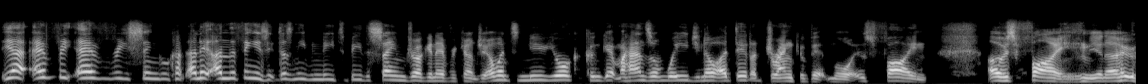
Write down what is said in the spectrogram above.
yeah. Every every single country, and it, and the thing is, it doesn't even need to be the same drug in every country. I went to New York, I couldn't get my hands on weed. You know what I did? I drank a bit more. It was fine. I was fine. You know,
